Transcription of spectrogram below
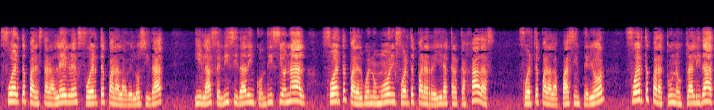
fuerte para estar alegre, fuerte para la velocidad y la felicidad incondicional, fuerte para el buen humor y fuerte para reír a carcajadas, fuerte para la paz interior, fuerte para tu neutralidad.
